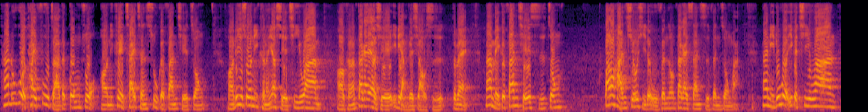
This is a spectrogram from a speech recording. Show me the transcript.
他如果太复杂的工作，哦，你可以拆成数个番茄钟，哦，例如说你可能要写七万，哦，可能大概要写一两个小时，对不对？那每个番茄时钟包含休息的五分钟，大概三十分钟嘛。那你如果一个期案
